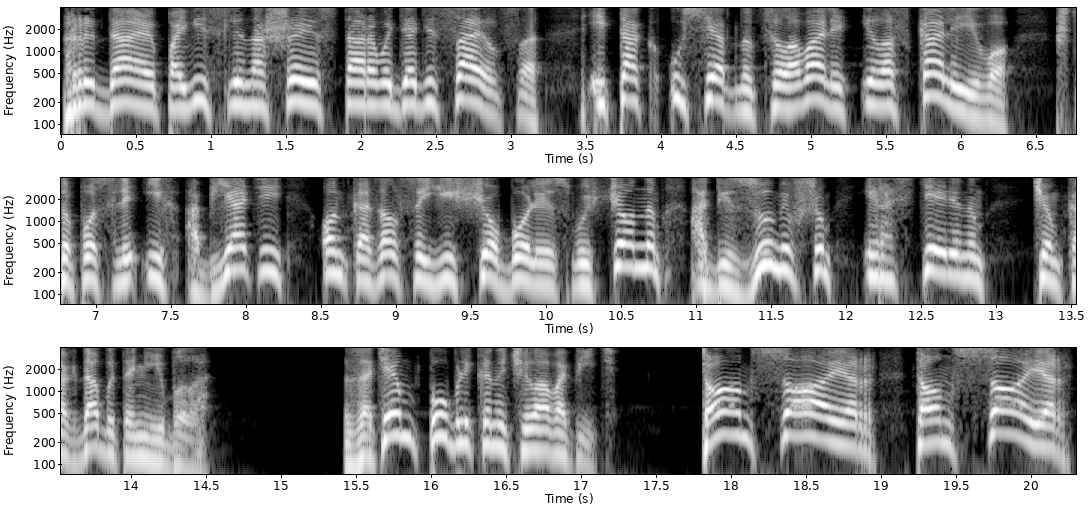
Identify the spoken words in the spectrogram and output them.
рыдая, повисли на шее старого дяди Сайлса и так усердно целовали и ласкали его, что после их объятий он казался еще более смущенным, обезумевшим и растерянным, чем когда бы то ни было. Затем публика начала вопить. «Том Сойер! Том Сойер!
